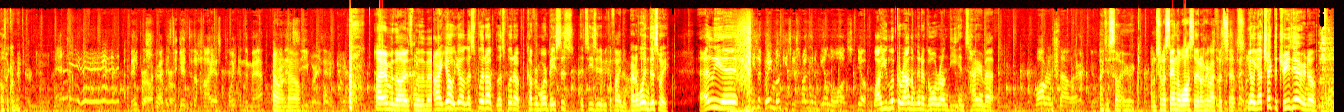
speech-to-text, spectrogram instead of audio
oh, they're coming. I think the strat is to get to the highest point in the map Oh, and then no. see where he's at. I am in the highest one of the map. All right, yo, yo, let's split up. Let's split up. Cover more bases. It's easier we can find him. All right, I'm going this way. Elliot. He's a gray monkey, so he's probably gonna be on the walls. Yo, while you look around, I'm gonna go around the entire map. Wall run style, alright? I just saw Eric. I'm just trying to stay on the wall so they don't hear my footsteps. Yo, y'all check the trees yet or no? Oh.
